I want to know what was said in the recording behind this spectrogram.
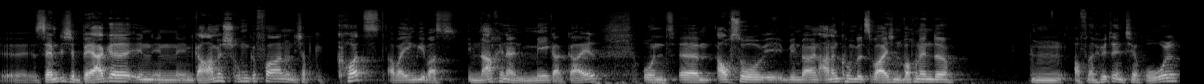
äh, sämtliche Berge in, in, in Garmisch rumgefahren und ich habe gekotzt, aber irgendwie war es im Nachhinein mega geil. Und ähm, auch so, wie bei meinen anderen Kumpels war ich ein Wochenende mh, hm, auf einer Hütte in Tirol,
